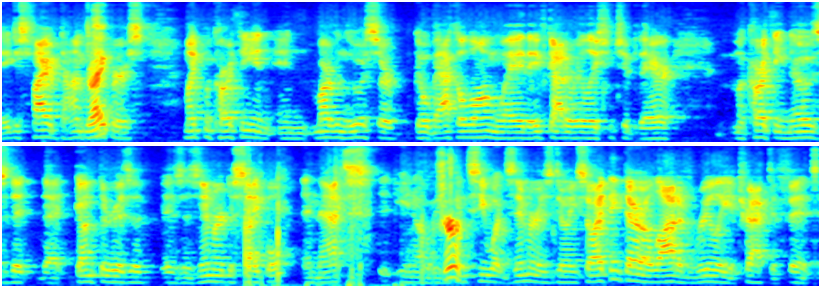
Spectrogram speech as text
They just fired Dom Right. Capers. Mike McCarthy and, and Marvin Lewis are go back a long way. They've got a relationship there. McCarthy knows that that Guenther is a is a Zimmer disciple, and that's you know Sure. you can see what Zimmer is doing. So I think there are a lot of really attractive fits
